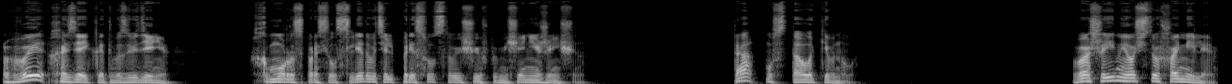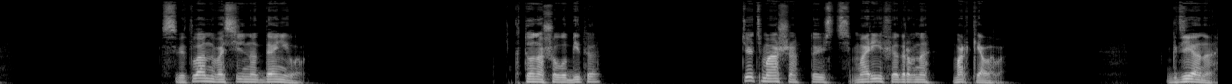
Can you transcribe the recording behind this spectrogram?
«Вы хозяйка этого заведения?» — хмуро спросил следователь, присутствующую в помещении женщину. Та устало кивнула. Ваше имя, отчество, фамилия. Светлана Васильевна Данилова. Кто нашел убитую? Тетя Маша, то есть Мария Федоровна Маркелова. Где она?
